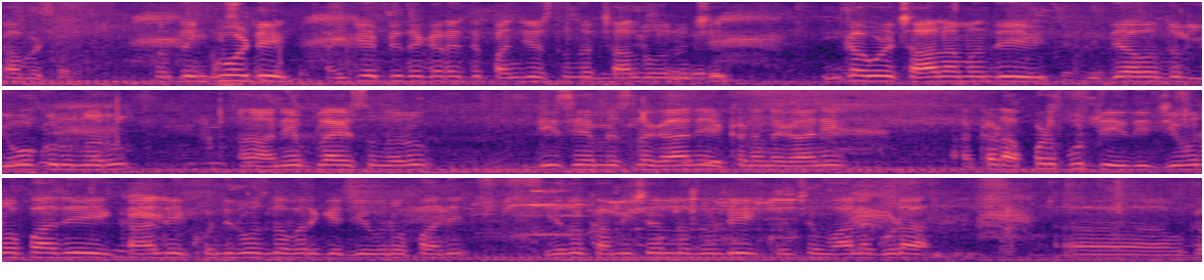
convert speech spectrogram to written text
కాబట్టి తర్వాత ఇంకోటి ఐకేపీ దగ్గర అయితే పనిచేస్తున్నారు చాలా రోజుల నుంచి. ఇంకా కూడా చాలామంది విద్యావంతులు యువకులు ఉన్నారు. అన్ఎంప్లాయీస్ ఉన్నారు. డీసీఎంఎస్లో కానీ ఎక్కడన్నా కానీ అక్కడ అప్పటి పూర్తి ఇది జీవనోపాధి ఖాళీ కొన్ని రోజుల వరకే జీవనోపాధి. ఏదో కమిషన్ల నుండి కొంచెం వాళ్ళకు కూడా ఒక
